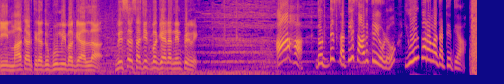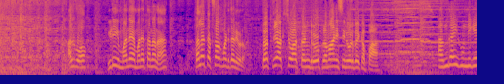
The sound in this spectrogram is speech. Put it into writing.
ನೀನ್ ಮಾತಾಡ್ತಿರೋದು ಭೂಮಿ ಬಗ್ಗೆ ಅಲ್ಲ. ಮಿಸ್ಸಸ್ ಅಜಿತ್ ಬಗ್ಗೆ ಅನ್ನೋದು ನೆನ್ಪಿರ್ಲಿ. ಆಹಾ ದೊಡ್ಡ ಸತಿ ಸಾವಿತ್ರಿ ಇವಳು. ಇವಳ ಪರ ಮಾತಾಡ್ತಿದ್ಯಾ? ಅಲ್ವೋ ಇಡೀ ಮನೆ ಮನೆತನನ ತಲೆ ತಪ್ಸೋಗ್ ಮಾಡಿದ್ದಾಳೆ ಇವಳು. ಪ್ರತ್ಯಕ್ಷವಾಗಿ ಕಂಡ್ರು ಪ್ರಮಾಣಿಸಿ ನೋಡ್ಬೇಕಪ್ಪ. ಅಂಗೈ ಹುಣ್ಣಿಗೆ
